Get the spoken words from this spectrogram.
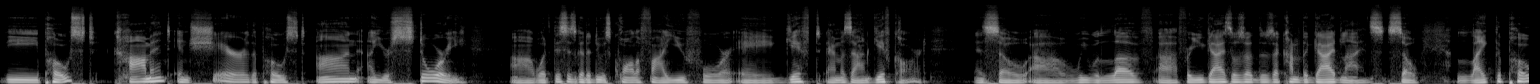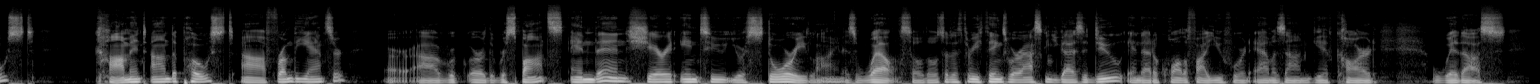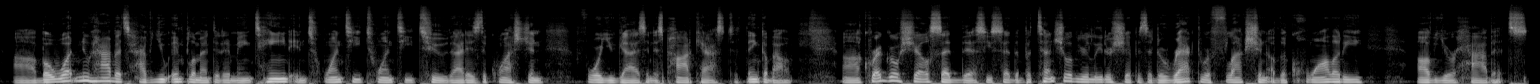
the post, comment, and share the post on uh, your story. Uh, what this is going to do is qualify you for a gift, Amazon gift card. And so uh, we would love uh, for you guys. Those are those are kind of the guidelines. So like the post, comment on the post uh, from the answer or, uh, or the response, and then share it into your storyline as well. So those are the three things we're asking you guys to do, and that'll qualify you for an Amazon gift card with us. Uh, but what new habits have you implemented and maintained in 2022? That is the question for you guys in this podcast to think about. Uh, Craig Groeschel said this He said, The potential of your leadership is a direct reflection of the quality of your habits.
